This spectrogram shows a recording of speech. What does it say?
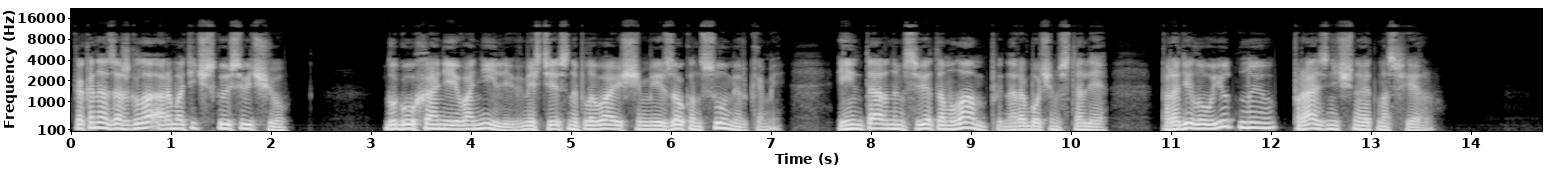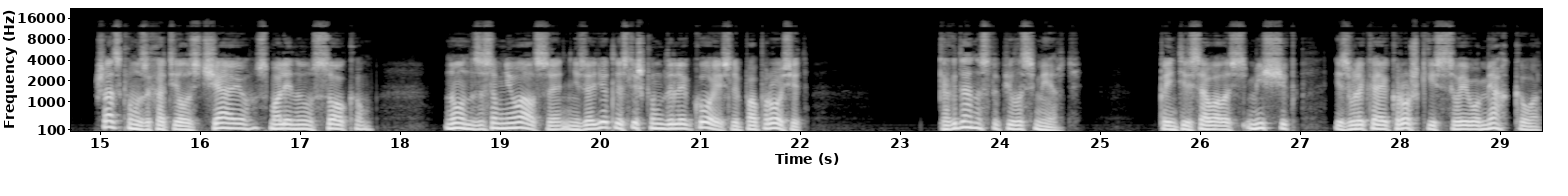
как она зажгла ароматическую свечу. Благоухание ванили вместе с наплывающими из окон сумерками и янтарным светом лампы на рабочем столе породило уютную праздничную атмосферу. Шацкому захотелось чаю с малиновым соком, но он засомневался, не зайдет ли слишком далеко, если попросит. Когда наступила смерть? Поинтересовалась Мищик, извлекая крошки из своего мягкого,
